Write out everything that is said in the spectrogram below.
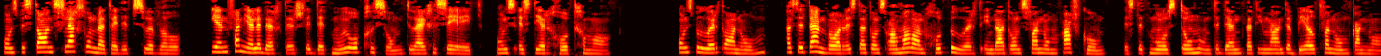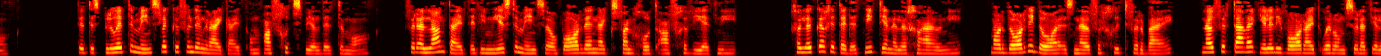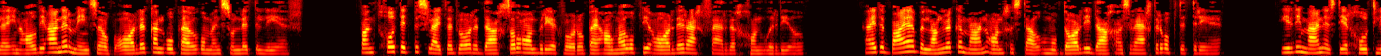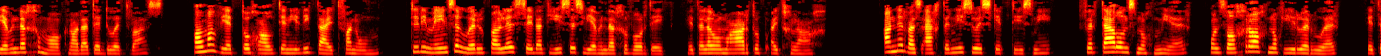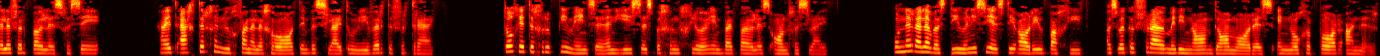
Ons bestaan slechts omdat hij dit so wil. Een van jullie dichters het dit mooi opgesom toe hy gesê het, ons is dier God gemaakt. Ons behoort aan om, als het dan waar is dat ons allemaal aan God behoort en dat ons van om afkom, is dit moos dom om te denken dat iemand een beeld van om kan maken. Dit is blote menselijke vindingrijkheid om afgoedspeelde te maken. Voor een lang tijd het die meeste mensen op aarde niks van God afgeweet nie. Gelukkig het hy dit niet teen hulle gehou nie, maar door die dag is nou vergoed voorbij. Nou vertel ik jullie die waarheid waarom zodat jullie in al die andere mensen op aarde kan ophouden om in zonde te leven. Want God het besluit dat daar een dag zal aanbreek waarop hij allemaal op die aarde rechtvaardig gaan oordeel. Hij het een baie belangrijke man aangestel om op daar die dag als rechter op te treden. Hierdie man is dier God levendig gemaakt nadat hij dood was. Almal weet toch al ten hierdie tijd van om. Toe die mense hoor hoe Paulus sê dat Jezus levendig geword het, het hulle om hardop uitgelaag. Ander was echter niet zo so sceptisch nie. Vertel ons nog meer, ons wil graag nog hier hoor, het hulle vir Paulus gesê. Hij het echter genoeg van hulle gehad en besluit om liever te vertrek. Toch het de groepie mensen in Jezus begin gloeien en bij Paulus aangesluit. Onder hulle was Dionysius die Areopagiet, as ook een vrouw met die naam Damaris en nog een paar ander.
